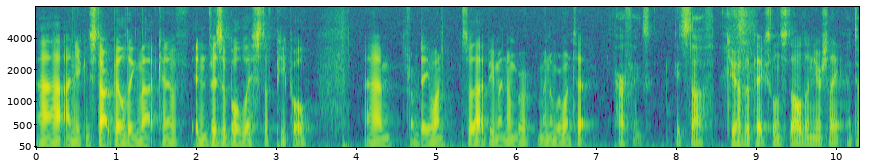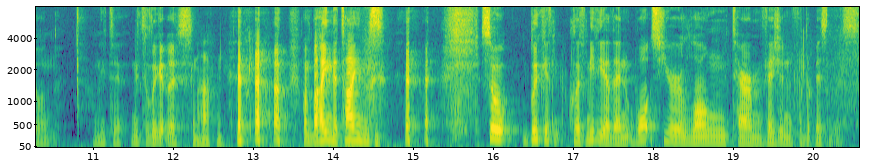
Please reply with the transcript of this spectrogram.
uh, and you can start building that kind of invisible list of people um, from day one. So that'd be my number my number one tip. Perfect, good stuff. Do you have the Pixel installed on your site? I don't. Need to need to look at this. It's gonna happen. I'm behind the times. so, Blue Cliff Media, then, what's your long-term vision for the business,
